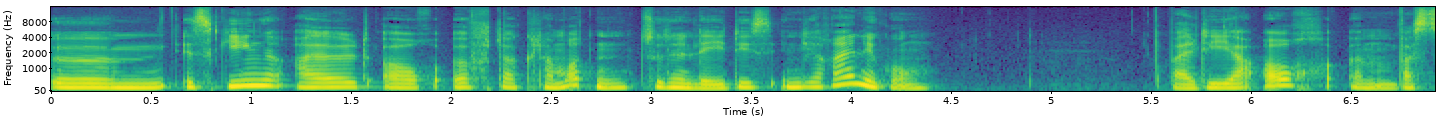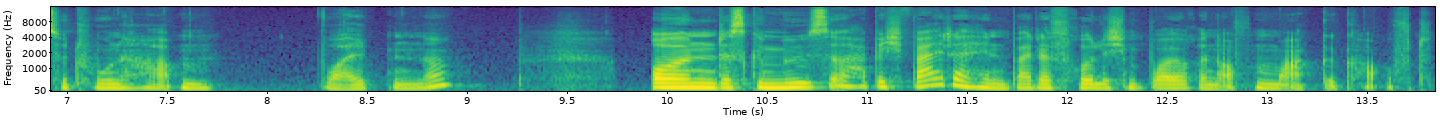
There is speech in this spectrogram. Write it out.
ähm, es ging halt auch öfter Klamotten zu den Ladies in die Reinigung, weil die ja auch ähm, was zu tun haben wollten. Ne? Und das Gemüse habe ich weiterhin bei der fröhlichen Bäuerin auf dem Markt gekauft.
